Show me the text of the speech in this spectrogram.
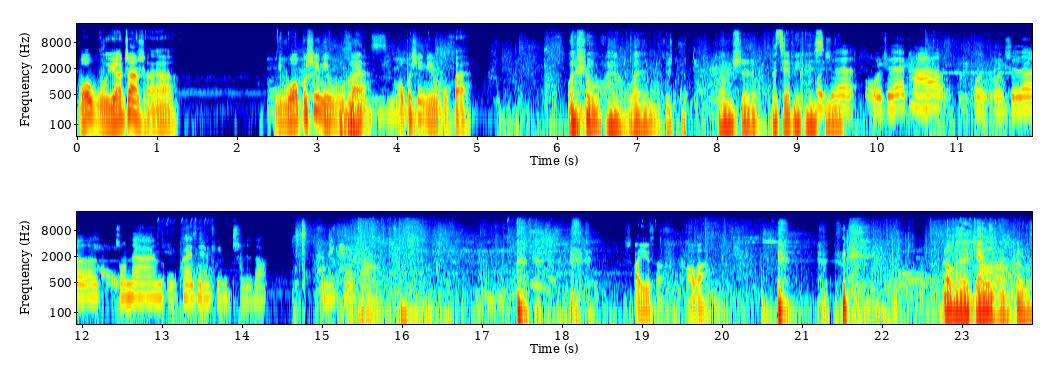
我五元战神啊！你我不信你五块，我不信你五块。我是五块，我就主要是和姐妹开心。我觉得，我觉得他，我我觉得中单五块钱挺值的，还没开张。啥意思啊，老板？老板在点你呢，哥们儿。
